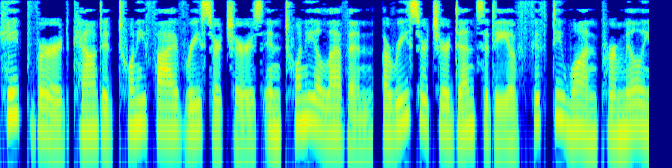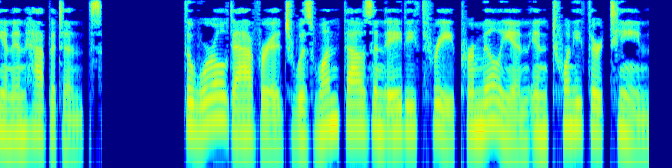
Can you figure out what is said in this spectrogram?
Cape Verde counted 25 researchers in 2011, a researcher density of 51 per million inhabitants. The world average was 1,083 per million in 2013.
